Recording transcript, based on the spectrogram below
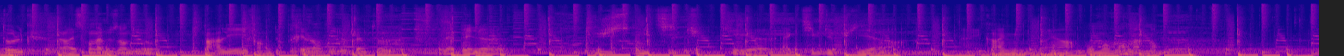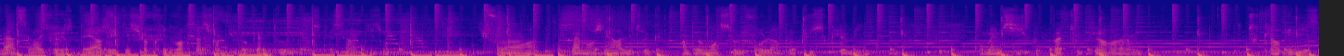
Talk. Alors est-ce qu'on a besoin de parler, enfin de présenter Local Talk? Pff, Label euh, juste mythique qui est euh, actif depuis euh, quand même mine de rien un bon moment maintenant. Là c'est vrai que d'ailleurs j'ai été surpris de voir ça sur du Local Talk parce que c'est vrai qu'ils ont ils font euh, quand même en général des trucs un peu moins soulful, un peu plus clubby. Bon même si j'écoute pas toutes leurs euh, toutes leurs releases.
